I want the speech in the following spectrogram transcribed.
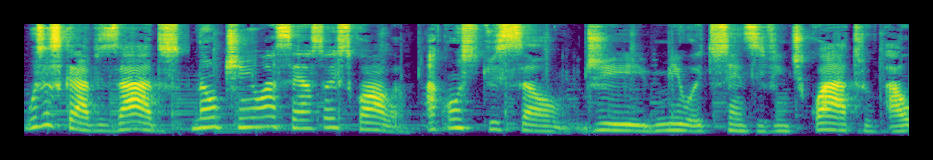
os escravizados não tinham acesso à escola. A Constituição de 1824, a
